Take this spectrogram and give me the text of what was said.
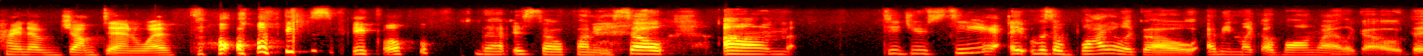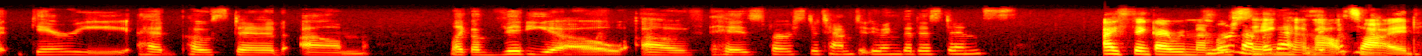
kind of jumped in with all these people. That is so funny. So, um, did you see it was a while ago i mean like a long while ago that gary had posted um like a video of his first attempt at doing the distance I think I remember, remember seeing that? him Because it was not- outside.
